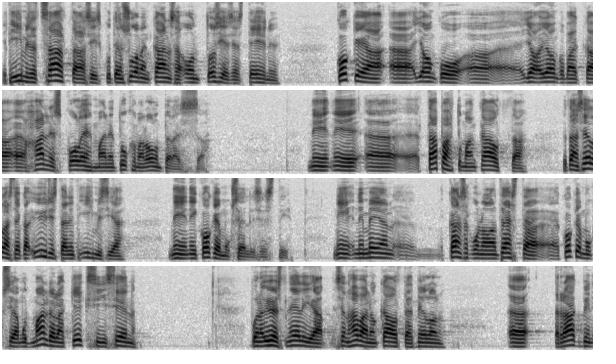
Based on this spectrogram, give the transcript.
Et ihmiset saattaa siis, kuten Suomen kansa on tosiasiassa tehnyt, kokea äh, jonkun, äh, jo, jonkun vaikka äh, Hannes Kolehmainen Tukholman olympialaisissa niin, niin, äh, tapahtuman kautta – jotain sellaista, joka yhdistää niitä ihmisiä niin, niin kokemuksellisesti. Niin, niin meidän kansakunnalla on tästä kokemuksia, mutta Mandela keksii sen vuonna 1994 sen havainnon kautta, että meillä on äh, rugbyn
